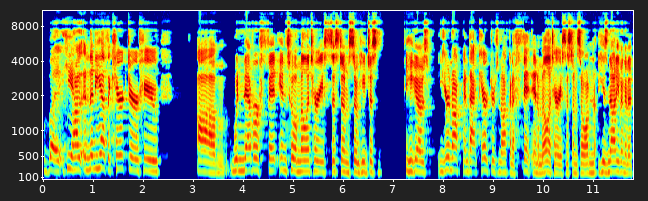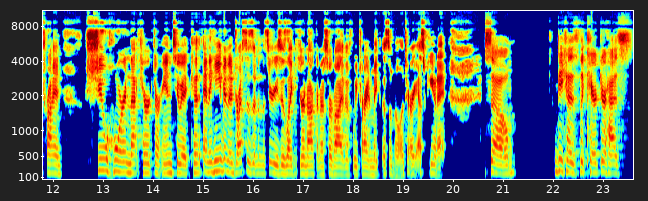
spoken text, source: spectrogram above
but he has and then he has a character who um, would never fit into a military system so he just he goes, "You're not. That character's not going to fit in a military system, so I'm. He's not even going to try and shoehorn that character into it. And he even addresses it in the series. He's like, "You're not going to survive if we try and make this a military esque unit." So, because the character has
